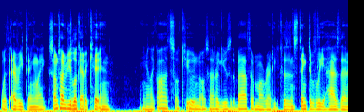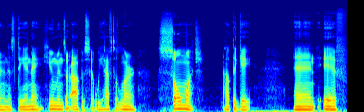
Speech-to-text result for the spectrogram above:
with everything. Like sometimes you look at a kitten and you're like, oh, that's so cute. It knows how to use the bathroom already because instinctively it has that in its DNA. Humans are opposite. We have to learn so much out the gate. And if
